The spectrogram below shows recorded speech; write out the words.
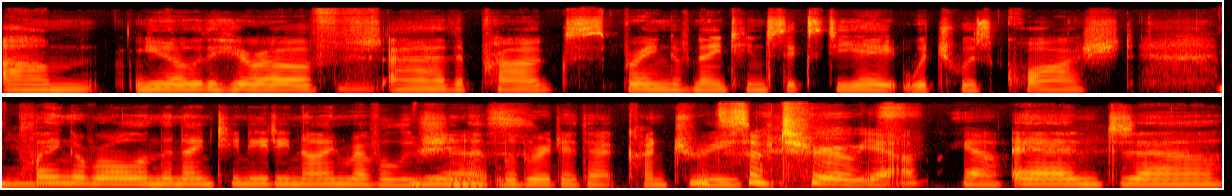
um, you know, the hero of uh, the Prague Spring of 1968, which was quashed, yeah. playing a role in the 1989 revolution yes. that liberated that country. It's so true, yeah, yeah. And uh,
